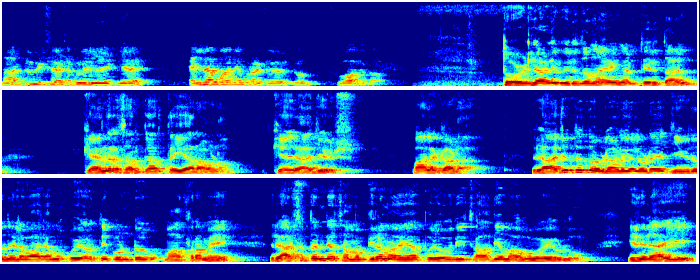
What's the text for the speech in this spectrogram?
നാട്ടുവിശേഷങ്ങളിലേക്ക് എല്ലാ മാന്യപ്രേക്ഷകർക്കും സ്വാഗതം. തൊഴിലാളി വിരുദ്ധ നയങ്ങൾ തിരുത്താൻ കേന്ദ്ര സർക്കാർ തയ്യാറാവണം. കെ രാജേഷ് പാലക്കാട്. രാജ്യത്തെ തൊഴിലാളികളുടെ ജീവിത നിലവാരം ഉയർത്തിക്കൊണ്ട് മാത്രമേ രാഷ്ട്രത്തിന്റെ സമഗ്രമായ പുരോഗതി സാധ്യമാകുകയുള്ളൂ. ഇതിനായി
